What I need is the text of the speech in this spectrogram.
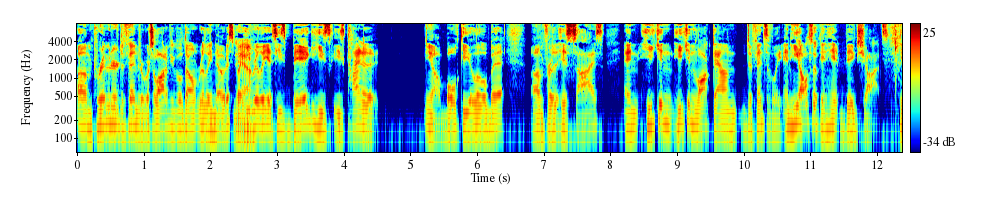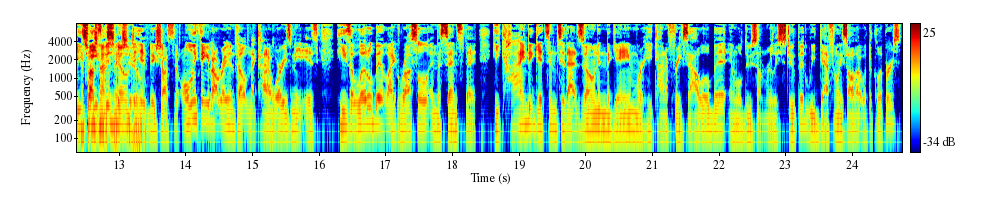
um, perimeter defender, which a lot of people don't really notice, but Yeah. he really is. He's big. He's he's kind of you know bulky a little bit um, for his size, and he can he can lock down defensively, and he also can hit big shots. He's, That's what I was he's been gonna say, known to hit big shots. The only thing about Raymond Felton that kind of worries me is he's a little bit like Russell in the sense that he kind of gets into that zone in the game where he kind of freaks out a little bit and will do something really stupid. We definitely saw that with the Clippers,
